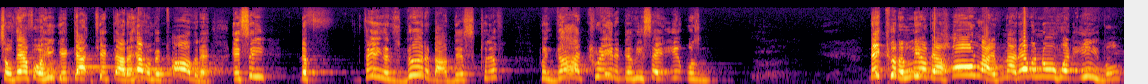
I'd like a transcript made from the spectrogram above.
So therefore, he get, got kicked out of heaven because of that. And see, the thing that's good about this, Cliff, when God created them, he said it was. They could have lived their whole life not ever knowing what evil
